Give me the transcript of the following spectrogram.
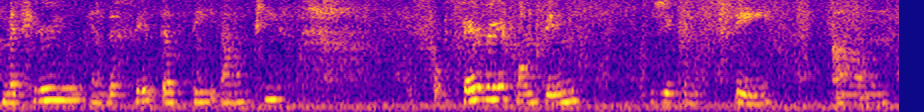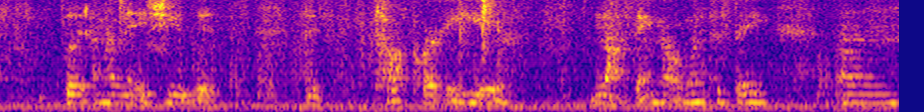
material and the fit of the um, piece. It's very very form-fitting as you can see um, but i'm having an issue with the top part right here not staying how i want it to stay. Um,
